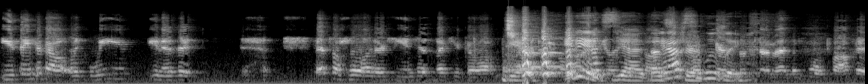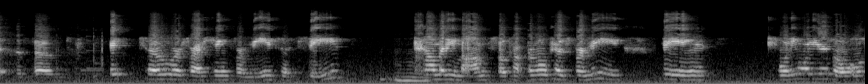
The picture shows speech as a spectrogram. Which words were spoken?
you think about, like, we, you know, that that's a whole other tangent that could go off. Yeah, it is. Yeah, that's true. Absolutely. System and the for-profit system. It's so refreshing for me to see Mm-hmm. how many moms feel comfortable. Because for me, being 21 years old,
